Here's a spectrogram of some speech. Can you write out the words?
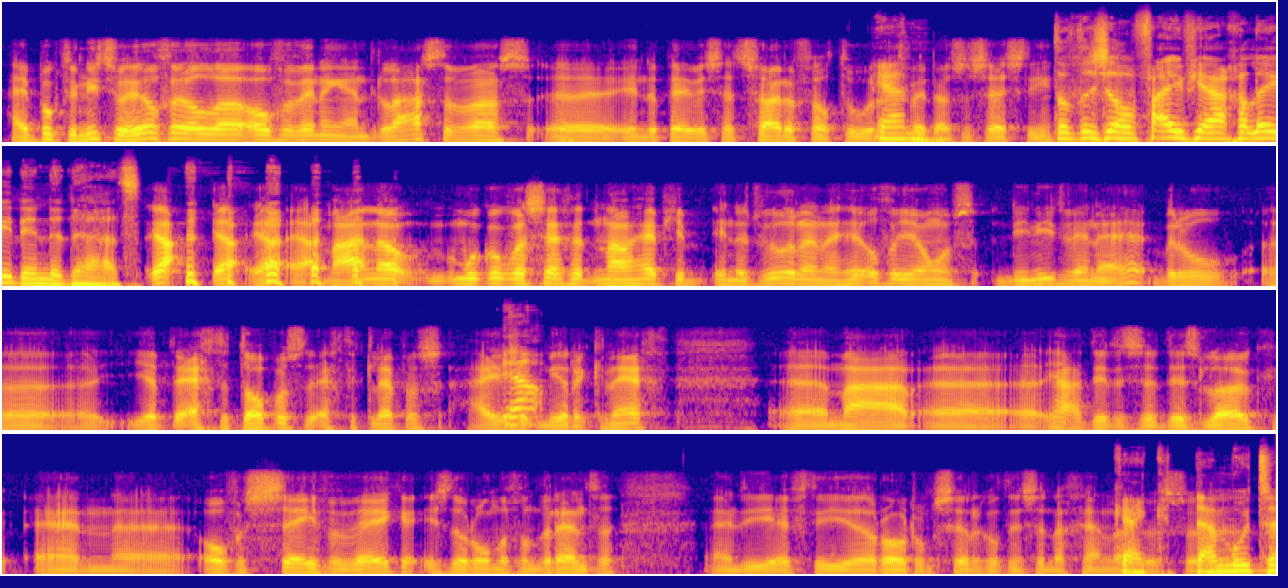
Hij boekte niet zo heel veel overwinningen. En de laatste was in de PWZ Zuiderveld Tour in 2016. Dat is al vijf jaar geleden inderdaad. Ja, ja, ja, ja. maar nou moet ik ook wel zeggen, nou heb je in het wielrennen heel veel jongens die niet winnen. Hè? Ik bedoel, je hebt de echte toppers, de echte kleppers. Hij is ook meer een knecht. Uh, maar uh, ja, dit is, dit is leuk. En uh, over zeven weken is de Ronde van Drenthe. En die heeft hij rood omcirkeld in zijn agenda. Kijk, dus, daar moet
